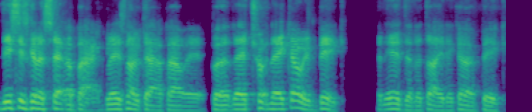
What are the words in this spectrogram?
this is going to set her back. There's no doubt about it. But they're tr- they're going big. At the end of the day, they're going big.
